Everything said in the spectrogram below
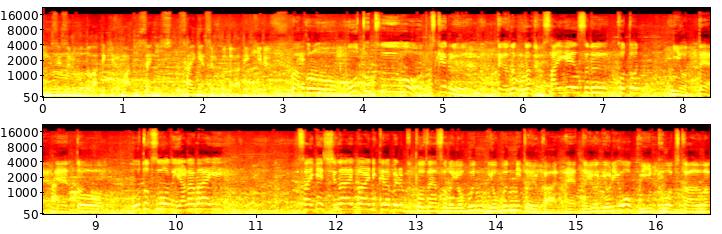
お見せすることができる、まあ、実際に再現することができる。まあ、この凹凸をつけるっていうななんていうの再現することによって、えー、と凹凸をやらない再現しない場合に比べると当然その余分余分にというか、えー、とよより多くインクを使うわ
